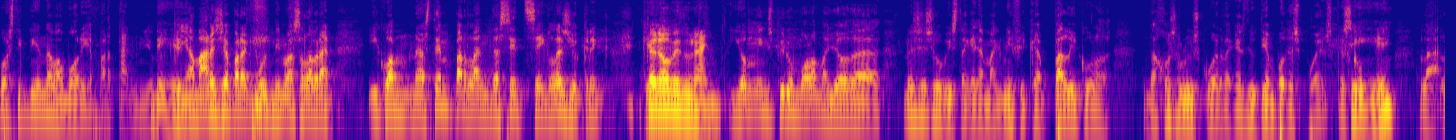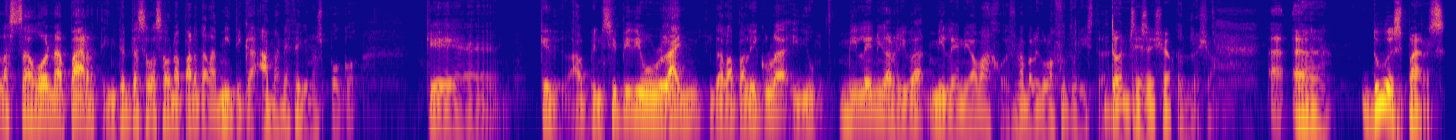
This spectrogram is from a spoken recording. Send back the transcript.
Ho estic dient de memòria, per tant. Jo Bé. crec que hi ha marge per continuar celebrant. I quan estem parlant de 7 segles, jo crec que... Que no ve d'un any. Jo m'inspiro molt amb allò de... No sé si heu vist aquella magnífica pel·lícula de José Luis Cuerda que es diu Tiempo Después, que és Sí. com la, la segona part, intenta ser la segona part de la mítica Amanece, que no és poco, que, que al principi diu l'any de la pel·lícula i diu Milenio arriba, Milenio abajo. És una pel·lícula futurista. Doncs és això. Doncs això. Uh, uh, dues parts.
